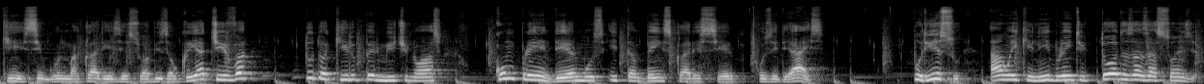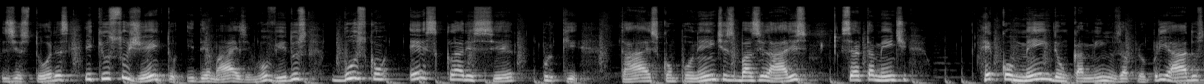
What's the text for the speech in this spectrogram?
que, segundo Maclarize e sua visão criativa, tudo aquilo permite nós compreendermos e também esclarecer os ideais. Por isso, há um equilíbrio entre todas as ações gestoras e que o sujeito e demais envolvidos buscam esclarecer porque tais componentes basilares certamente recomendam caminhos apropriados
